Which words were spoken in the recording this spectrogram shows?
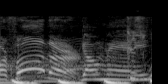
or father. Go, Manny.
